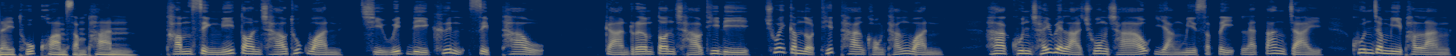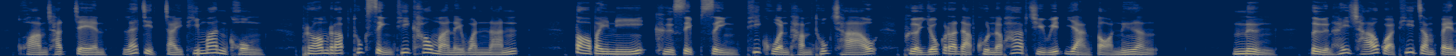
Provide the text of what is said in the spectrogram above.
ในทุกความสัมพันธ์ทำสิ่งนี้ตอนเช้าทุกวัน ชีวิตดีขึ้น 10 เท่า การเริ่มต้นเช้าที่ดีช่วยกำหนดทิศทางของทั้งวัน หากคุณใช้เวลาช่วงเช้าอย่างมีสติและตั้งใจ คุณจะมีพลัง ความชัดเจน และจิตใจที่มั่นคง พร้อมรับทุกสิ่งที่เข้ามาในวันนั้น ต่อไปนี้คือ 10 สิ่งที่ควรทำทุกเช้า เพื่อยกระดับคุณภาพชีวิตอย่างต่อเนื่อง 1. ตื่นให้เช้ากว่าที่จำเป็น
